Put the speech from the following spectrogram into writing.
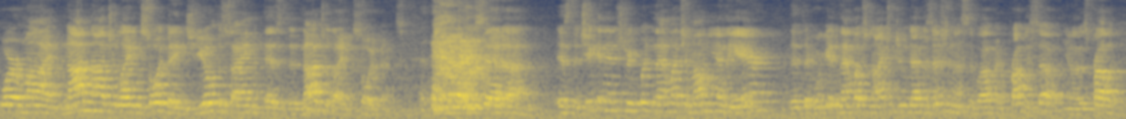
where my non-nodulating soybeans yield the same as the nodulating soybeans. And uh, he said, uh, is the chicken industry putting that much ammonia in the air that, that we're getting that much nitrogen deposition? I said, well, probably so. You know, there's probably,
